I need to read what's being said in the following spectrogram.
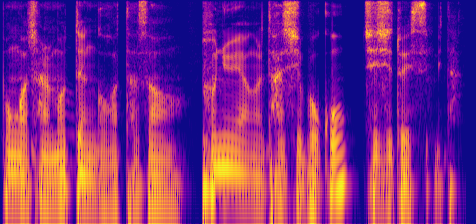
뭔가 잘못된 것 같아서 분유양을 다시 보고 제시도 했습니다.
